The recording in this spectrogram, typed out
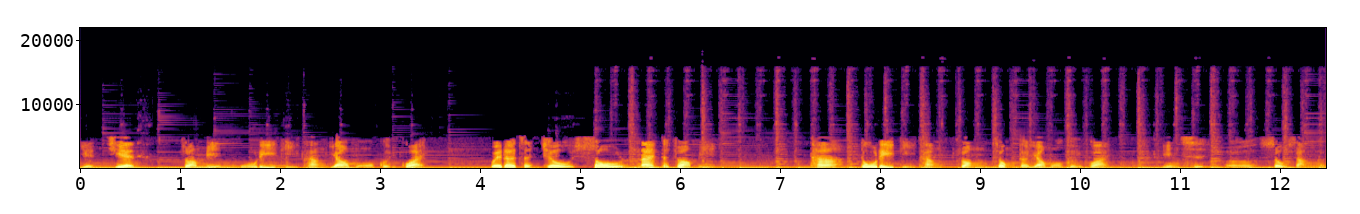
眼见庄民无力抵抗妖魔鬼怪，为了拯救受难的庄民。他独立抵抗庄中的妖魔鬼怪，因此而受伤了。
